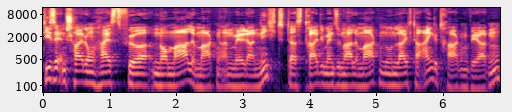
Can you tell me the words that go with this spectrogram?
Diese Entscheidung heißt für normale Markenanmelder nicht, dass dreidimensionale Marken nun leichter eingetragen werden.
